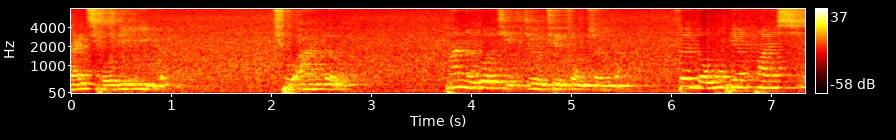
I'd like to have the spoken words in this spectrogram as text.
来求利益的，求安乐，他能够解救一切众生的，所以龙天欢喜。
